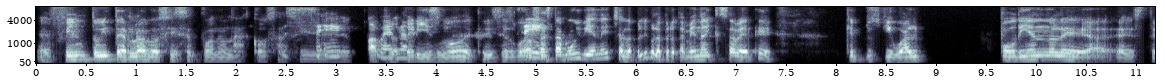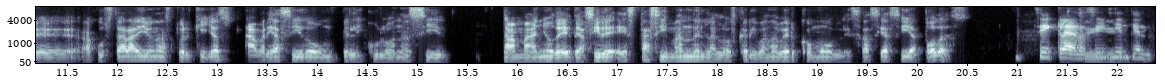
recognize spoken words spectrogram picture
el film Twitter luego sí se pone una cosa así de patrioterismo, de que dices, bueno, o sea, está muy bien hecha la película, pero también hay que saber que, que pues, igual pudiéndole este, ajustar ahí unas tuerquillas, habría sido un peliculón así, tamaño de, así de, esta sí mándenla al Oscar y van a ver cómo les hace así a todas. Sí, claro, sí, sí, entiendo.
